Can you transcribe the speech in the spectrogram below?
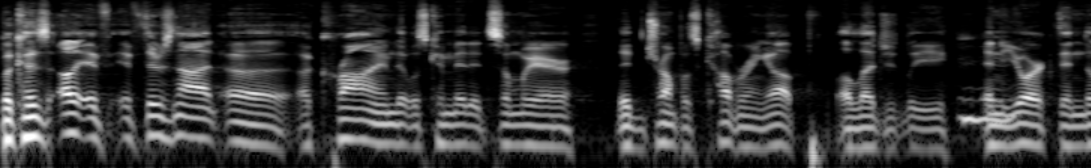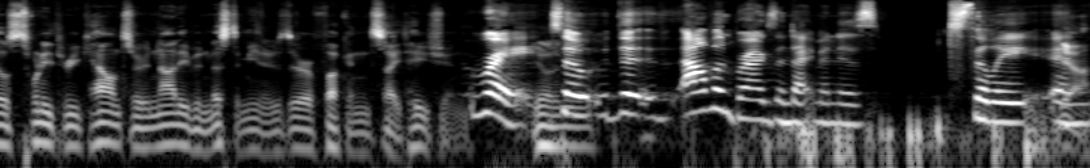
because uh, if if there's not a, a crime that was committed somewhere that Trump was covering up allegedly Mm-hmm. in New York, then those 23 counts are not even misdemeanors; they're a fucking citation. Right. You know what I so the Alvin Bragg's indictment is silly, and Yeah.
